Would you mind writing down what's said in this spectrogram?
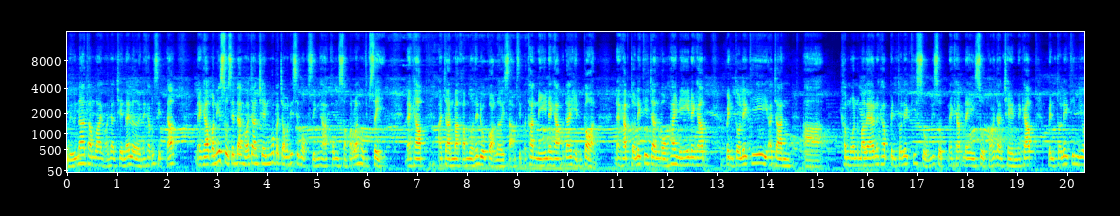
หรือหน้าทำลายของอาจารย์เชนได้เลยนะครับทุกสิทธิ์นะนะครับวันนี้สูตรเส้นดังของอาจารย์เชนงวดประจำวันที่ 16 สิงหาคม 2564 นะครับอาจารย์มาคำนวณให้ดูก่อนเลย 30ท่านนี้นะครับได้เห็นก่อนนะครับตัวเลขที่อาจารย์วงให้นี้นะครับเป็นตัวเลขที่อาจารย์คำนวณมาแล้วนะครับเป็นตัวเลขที่สูงที่สุดนะครับในสูตรของอาจารย์เชนนะครับเป็นตัวเลขที่มีโอ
